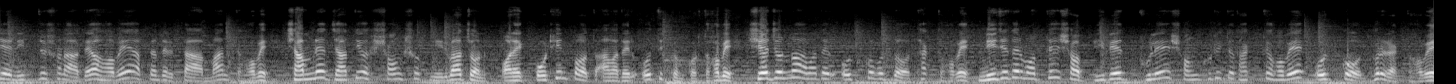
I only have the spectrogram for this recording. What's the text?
যে নির্দেশনা দেওয়া হবে, আপনাদের তা মানতে হবে। সামনে জাতীয় সংসদ নির্বাচন অনেক কঠিন পথ আমাদের অতিক্রম করতে হবে। সেজন্য আমাদের ঐক্যবদ্ধ থাকতে হবে। নিজেদের মধ্যে সব বিভেদ ভুলে সংগঠিত থাকতে হবে, ঐক্য ধরে রাখতে হবে।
